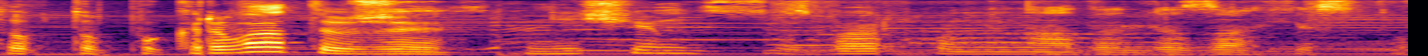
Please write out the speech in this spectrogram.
Тобто покривати вже нічим зверху не треба для захисту.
